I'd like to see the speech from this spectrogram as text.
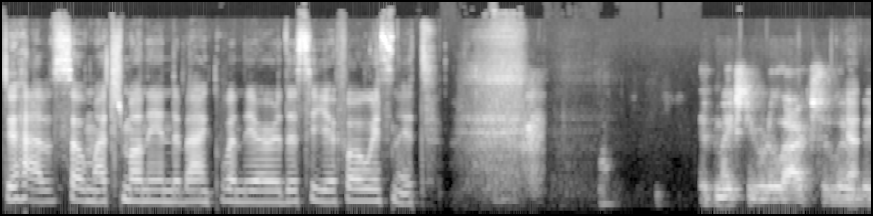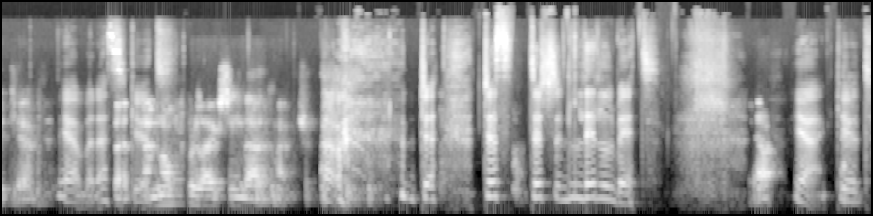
to have so much money in the bank when you're the CFO, isn't it? It makes you relax a little bit, yeah. Yeah, but that's good. I'm not relaxing that much. Oh, Just just a little bit. Yeah. Yeah. Good.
